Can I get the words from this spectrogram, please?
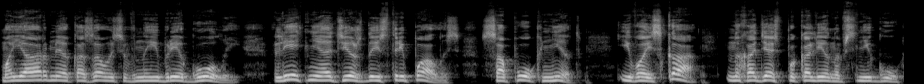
моя армия оказалась в ноябре голой, летняя одежда истрепалась, сапог нет – и войска, находясь по колено в снегу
